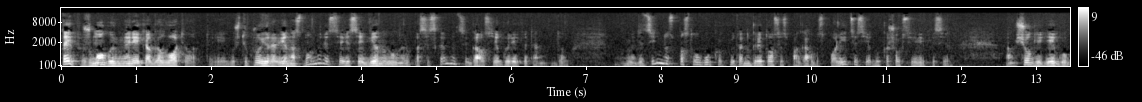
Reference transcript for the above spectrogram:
taip, žmogui nereikia galvoti, vat, jeigu iš tikrųjų yra vienas numeris ir jisai vienu numeriu pasiskambins, gaus, jeigu reikia ten dėl medicininius paslaugų, kokių ten greitosios pagalbos, policijos, jeigu kažkoks įvykis yra. Anksčiaugi, jeigu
